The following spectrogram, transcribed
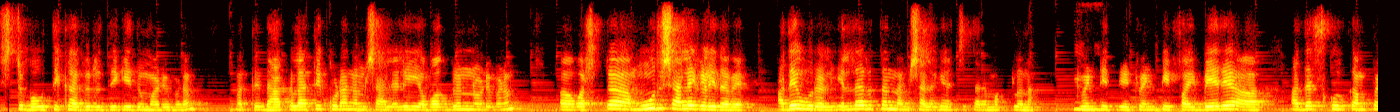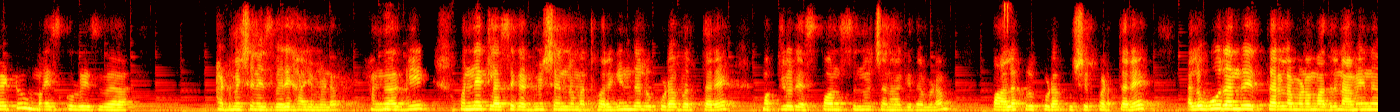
ಇಷ್ಟು ಭೌತಿಕ ಅಭಿವೃದ್ಧಿಗೆ ಇದು ಮಾಡಿ ಮೇಡಮ್ ಮತ್ತೆ ದಾಖಲಾತಿ ಕೂಡ ನಮ್ಮ ಶಾಲೆಯಲ್ಲಿ ಯಾವಾಗ್ಲೂ ನೋಡಿ ಮೇಡಮ್ ವರ್ಷ ಮೂರು ಶಾಲೆಗಳಿದಾವೆ. ಅದೇ ಊರಲ್ಲಿ ಎಲ್ಲರೂ ತಂದು ನಮ್ಮ ಶಾಲೆಗೆ ಹಚ್ಚುತ್ತಾರೆ ಮಕ್ಳನ್ನ. ಟ್ವೆಂಟಿ ತ್ರೀ ಟ್ವೆಂಟಿ ಫೈವ್ ಬೇರೆ other school compare to my school is admission is very high madam. ಹಂಗಾಗಿ ಒಂದನೇ ಕ್ಲಾಸಿಗೆ ಅಡ್ಮಿಷನ್ ಮತ್ತೆ ಹೊರಗಿಂದಲೂ ಕೂಡ ಬರ್ತಾರೆ. ಮಕ್ಕಳು ರೆಸ್ಪಾನ್ಸ್ನು ಚೆನ್ನಾಗಿದೆ ಮೇಡಮ್. ಪಾಲಕರು ಕೂಡ ಖುಷಿ ಪಡ್ತಾರೆ. ಅಲ್ಲ ಊರಂದ್ರೆ ಇರ್ತಾರಲ್ಲ ಮೇಡಮ್ ಆದ್ರೆ ನಾವೇನು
